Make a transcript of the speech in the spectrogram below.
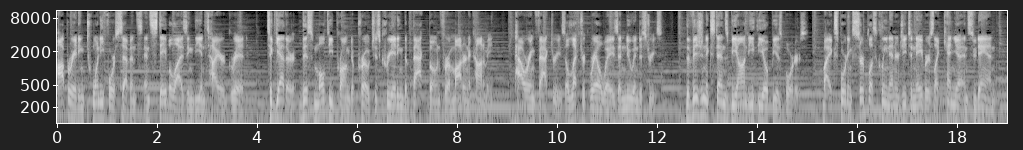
operating 24-7 and stabilizing the entire grid. Together, this multi-pronged approach is creating the backbone for a modern economy, powering factories, electric railways, and new industries. The vision extends beyond Ethiopia's borders. By exporting surplus clean energy to neighbors like Kenya and Sudan,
